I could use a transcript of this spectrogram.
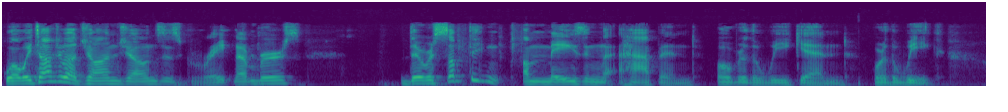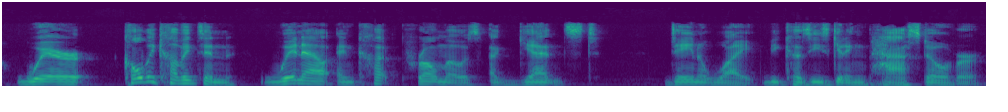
Well, we talked about Jon Jones's great numbers. There was something amazing that happened over the weekend or the week where Colby Covington went out and cut promos against Dana White because he's getting passed over,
